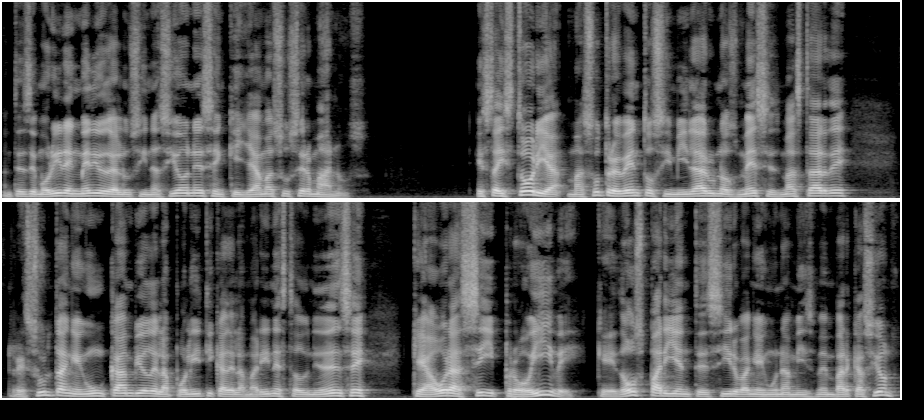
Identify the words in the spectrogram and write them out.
antes de morir en medio de alucinaciones en que llama a sus hermanos. Esta historia, más otro evento similar unos meses más tarde, resultan en un cambio de la política de la Marina estadounidense que ahora sí prohíbe que dos parientes sirvan en una misma embarcación.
